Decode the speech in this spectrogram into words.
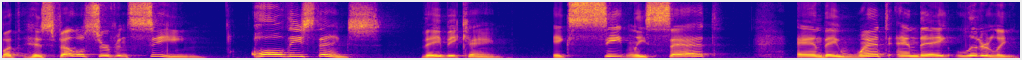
But his fellow servants, seeing all these things, they became exceedingly sad, and they went and they literally,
